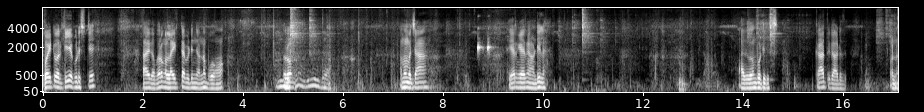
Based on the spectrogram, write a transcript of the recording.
போயிட்டு ஒரு டீயை குடிச்சிட்டு அதுக்கப்புறம் லைட்டாக விடிஞ்சோடனே போவோம். ரூம் ஆமாம் மச்சான். ஏறுங்க ஏறுங்க வண்டியில். அதுவும் போட்டுக்கிச்சு காற்று காடுது. ஒன்று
